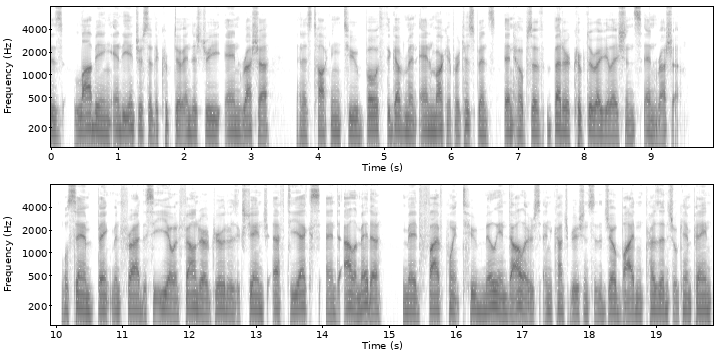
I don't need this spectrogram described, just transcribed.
is lobbying in the interest of the crypto industry in Russia and is talking to both the government and market participants in hopes of better crypto regulations in Russia. Well, Sam Bankman Fried, the CEO and founder of derivatives exchange FTX and Alameda, made $5.2 million in contributions to the Joe Biden presidential campaign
